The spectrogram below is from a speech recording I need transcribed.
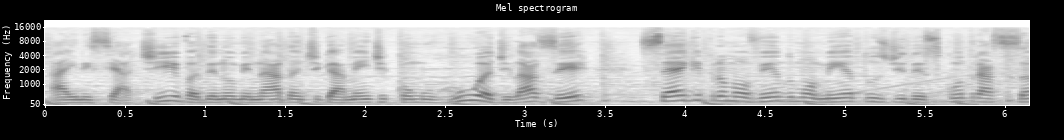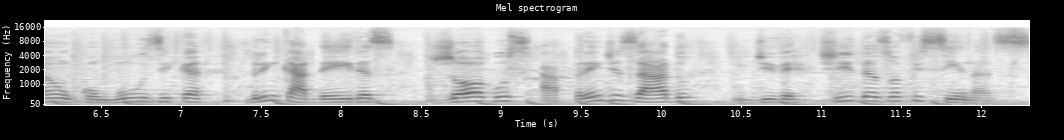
A iniciativa, denominada antigamente como Rua de Lazer, segue promovendo momentos de descontração com música, brincadeiras, jogos, aprendizado e divertidas oficinas.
